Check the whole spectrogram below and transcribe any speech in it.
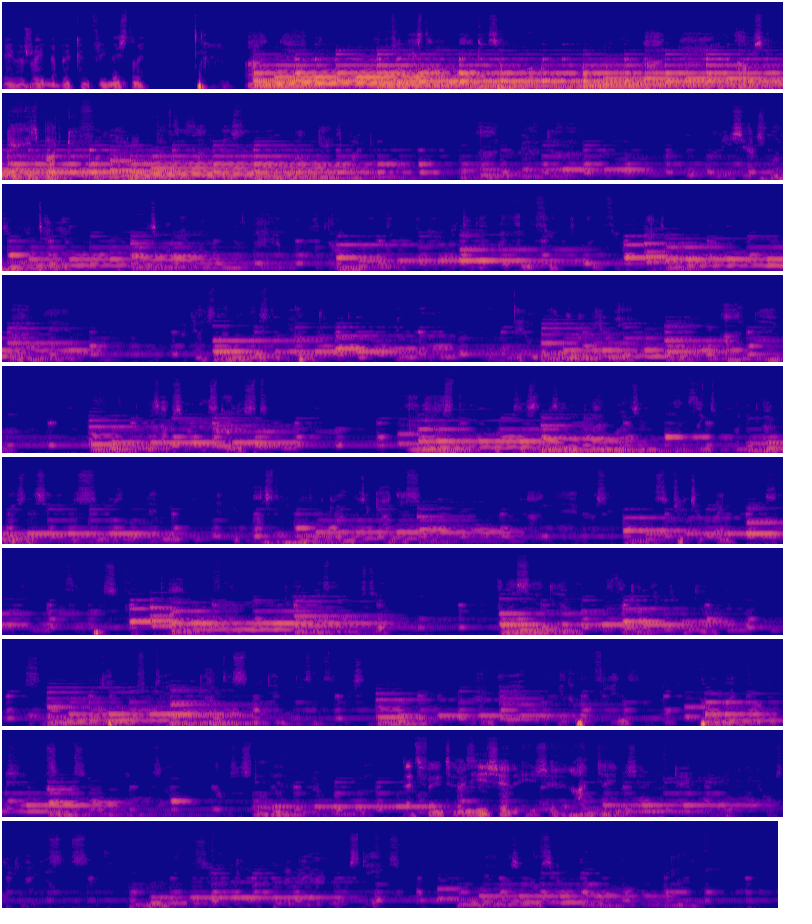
He was writing a book on Freemasonry. And um, Freemasonry American research lodge in Virginia, original England. Um, had a, a, a meeting in, in the field, in the field at Gettysburg. And um, the guy standing next to me Michael Allen. Never met him, he never met me. And um, he was absolutely astonished. And I asked him what position was in the Grand Lodge and, and things were going to Lodge. And he said he was, he was deputy, deputy master of the Lodge of Kansas. And I said, what's the future bring? And if everything goes plan for the year. And I said, um, I think I'd like to that. So I came over to Kansas and attended his installation. And uh, made a lot of friends and I've been coming back forward since. So that was the story. That's And fantastic. he said, he said at that time, he said, "One day when it comes to Kansas, it's when it comes to in the States. And I said, no, sir, I'm coming from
